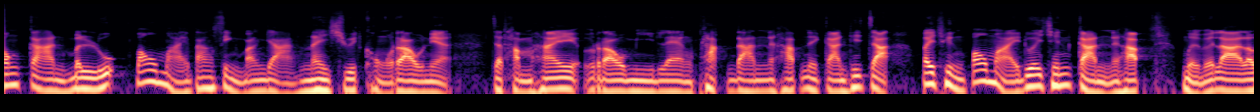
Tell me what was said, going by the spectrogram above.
ต้องการบรรลุเป้าหมายบางสิ่งบางอย่างในชีวิตของเราเนี่ยจะทำให้เรามีแรงผลักดันนะครับในการที่จะไปถึงเป้าหมายด้วยเช่นกันนะครับ เหมือนเวลาเรา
